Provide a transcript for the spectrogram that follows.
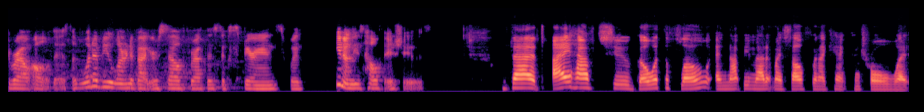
throughout all of this? Like, what have you learned about yourself throughout this experience with, you know, these health issues? That I have to go with the flow and not be mad at myself when I can't control what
